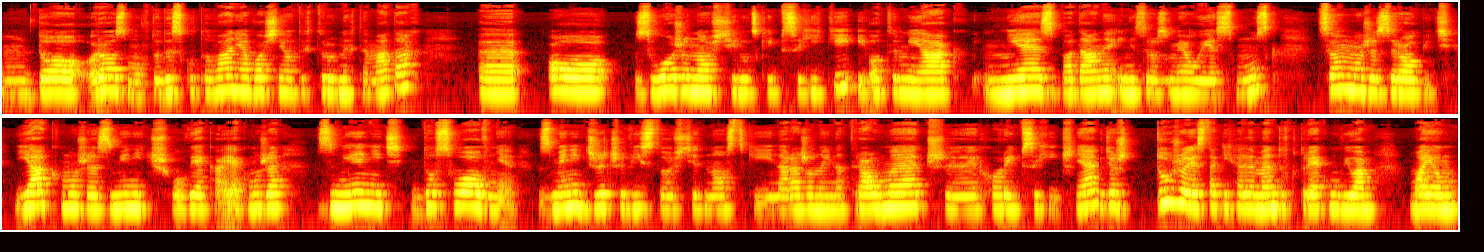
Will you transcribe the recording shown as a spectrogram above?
mm, do rozmów, do dyskutowania właśnie o tych trudnych tematach, e, o złożoności ludzkiej psychiki i o tym, jak niezbadany i niezrozumiały jest mózg, co może zrobić, jak może zmienić człowieka, jak może zmienić dosłownie, zmienić rzeczywistość jednostki narażonej na traumę czy chorej psychicznie. Chociaż dużo jest takich elementów, które, jak mówiłam, mają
